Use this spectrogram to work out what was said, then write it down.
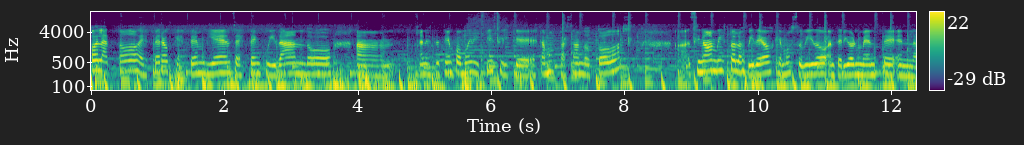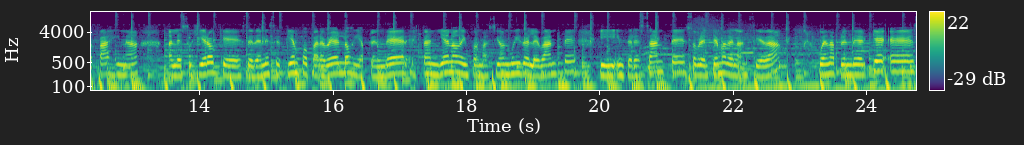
Hola a todos, espero que estén bien, se estén cuidando en este tiempo muy difícil que estamos pasando todos. Ah, si no han visto los videos que hemos subido anteriormente en la página, ah, les sugiero que se den ese tiempo para verlos y aprender. Están llenos de información muy relevante e interesante sobre el tema de la ansiedad. Pueden aprender qué es,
